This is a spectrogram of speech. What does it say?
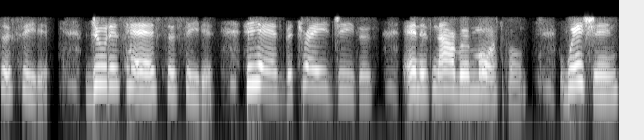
succeeded. Judas has succeeded. He has betrayed Jesus and is now remorseful, wishing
